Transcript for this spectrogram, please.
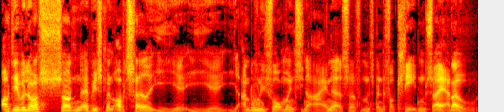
Og det er vel også sådan, at hvis man optræder i, i, i andre uniformer end sine egne, altså hvis man er forklædt så er der jo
